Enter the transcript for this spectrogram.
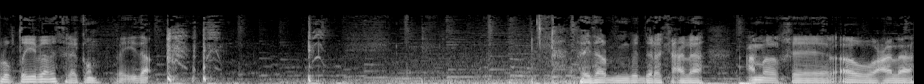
قلوب طيبة مثلكم. فإذا فإذا ربي مقدرك على عمل الخير أو على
